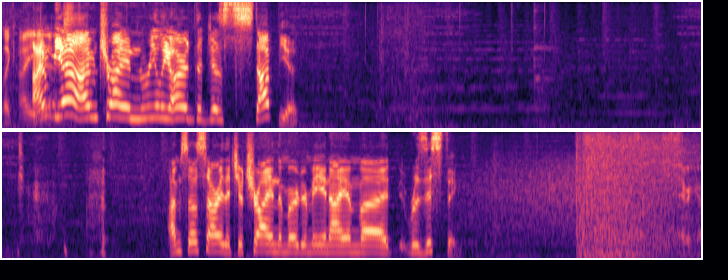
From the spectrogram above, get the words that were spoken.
Like I. uh, I'm yeah, I'm trying really hard to just stop you. I'm so sorry that you're trying to murder me and I am uh, resisting. There we go.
